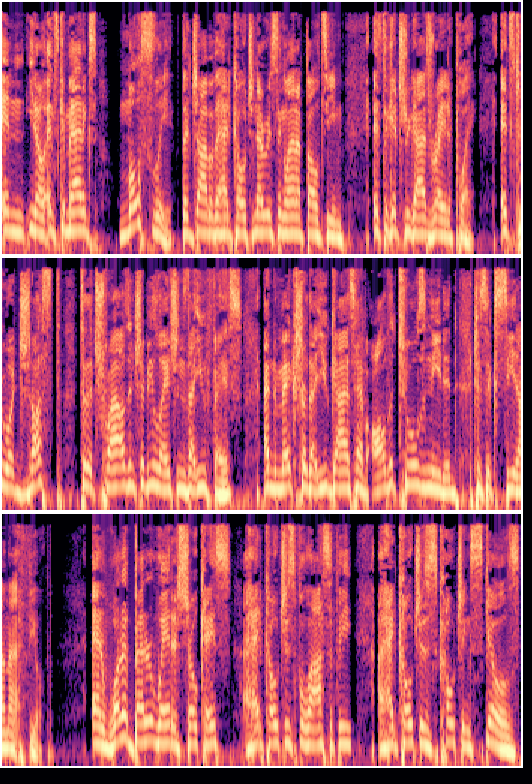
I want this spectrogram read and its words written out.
in, you know, in schematics, mostly the job of the head coach and every single NFL team is to get you guys ready to play. It's to adjust to the trials and tribulations that you face and to make sure that you guys have all the tools needed to succeed on that field. And what a better way to showcase a head coach's philosophy, a head coach's coaching skills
